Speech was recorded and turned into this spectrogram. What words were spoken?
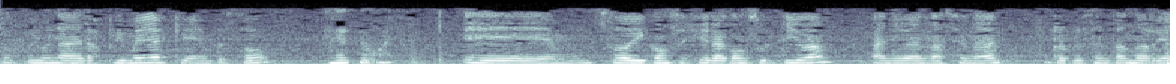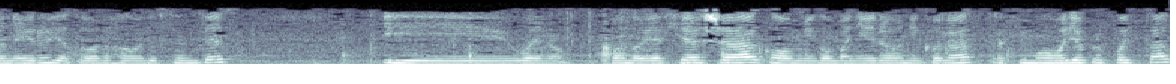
Yo fui una de las primeras que empezó. Eh, soy consejera consultiva a nivel nacional, representando a Río Negro y a todos los adolescentes. Y bueno, cuando viajé allá con mi compañero Nicolás, trajimos varias propuestas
